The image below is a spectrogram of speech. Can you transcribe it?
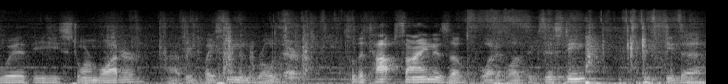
with the stormwater uh, replacement in the road there. So the top sign is of what it was existing. You can see the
